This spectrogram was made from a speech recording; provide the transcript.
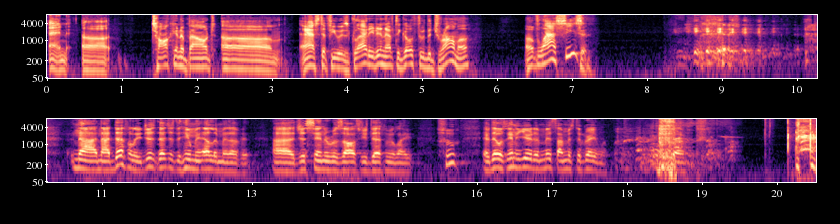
and uh, talking about um, asked if he was glad he didn't have to go through the drama of last season. Nah, nah, definitely. Just that's just the human element of it. Uh, just seeing the results, you definitely like, Phew, if there was any year to miss, I missed a great one. So,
